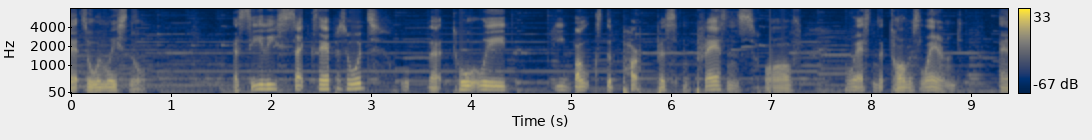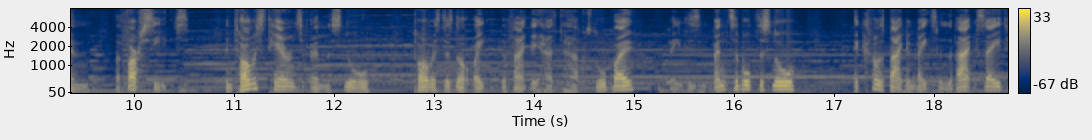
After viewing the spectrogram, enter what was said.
It's Only Snow. A series 6 episode that totally debunks the purpose and presence of the lesson that Thomas learned in the first series. In Thomas Terence and the Snow, Thomas does not like the fact that he has to have a snowplow, thinks he's invincible to snow. It comes back and bites him in the backside.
